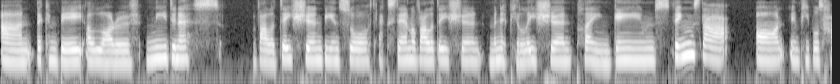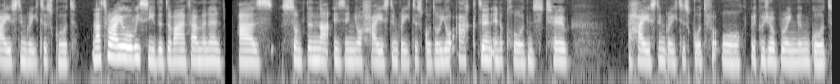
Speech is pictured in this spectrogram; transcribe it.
And there can be a lot of neediness, validation being sought, external validation, manipulation, playing games, things that aren't in people's highest and greatest good. And that's where I always see the divine feminine as something that is in your highest and greatest good, or you're acting in accordance to the highest and greatest good for all because you're bringing good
